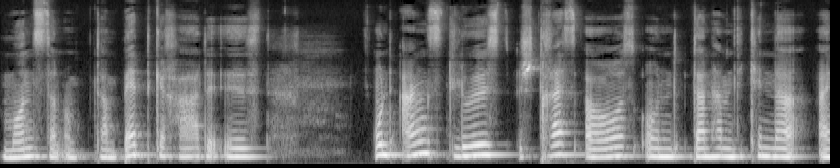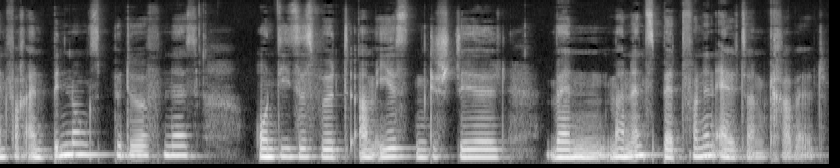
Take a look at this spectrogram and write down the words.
Monstern unterm Bett gerade ist. Und Angst löst Stress aus und dann haben die Kinder einfach ein Bindungsbedürfnis und dieses wird am ehesten gestillt, wenn man ins Bett von den Eltern krabbelt.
